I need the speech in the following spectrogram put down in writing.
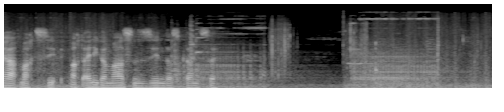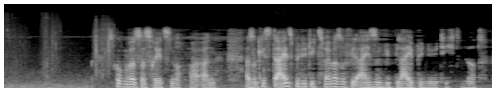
Ja, macht, macht einigermaßen Sinn, das Ganze. Jetzt gucken wir uns das Rätsel nochmal an. Also Kiste 1 benötigt zweimal so viel Eisen, wie Blei benötigt wird.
